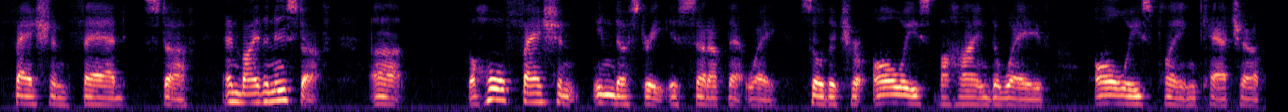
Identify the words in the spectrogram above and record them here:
fashioned fad stuff and buy the new stuff. Uh, the whole fashion industry is set up that way so that you're always behind the wave, always playing catch up,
